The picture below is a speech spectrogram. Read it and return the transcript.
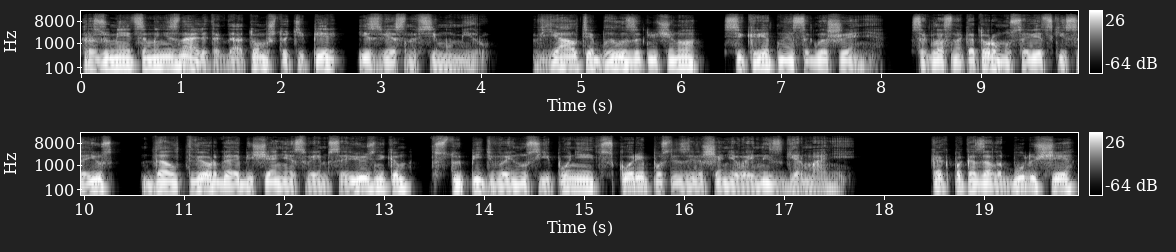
Разумеется, мы не знали тогда о том, что теперь известно всему миру. В Ялте было заключено секретное соглашение, согласно которому Советский Союз дал твердое обещание своим союзникам вступить в войну с Японией вскоре после завершения войны с Германией. Как показало будущее,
